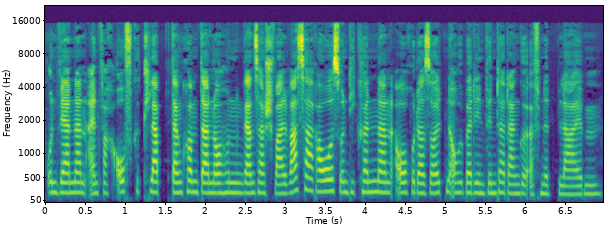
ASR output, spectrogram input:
und werden dann einfach aufgeklappt. Dann kommt da noch ein ganzer Schwall Wasser raus und die können dann auch oder sollten auch über den Winter dann geöffnet bleiben.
